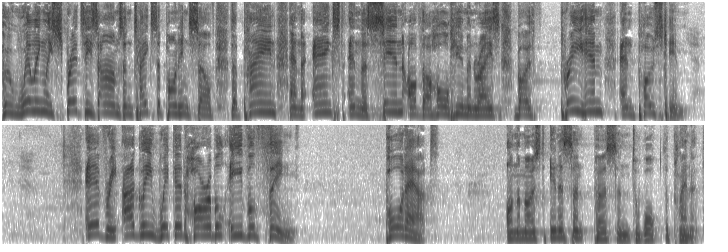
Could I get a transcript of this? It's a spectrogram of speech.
who willingly spreads his arms and takes upon himself the pain and the angst and the sin of the whole human race, both pre him and post him. Every ugly, wicked, horrible, evil thing poured out on the most innocent person to walk the planet.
